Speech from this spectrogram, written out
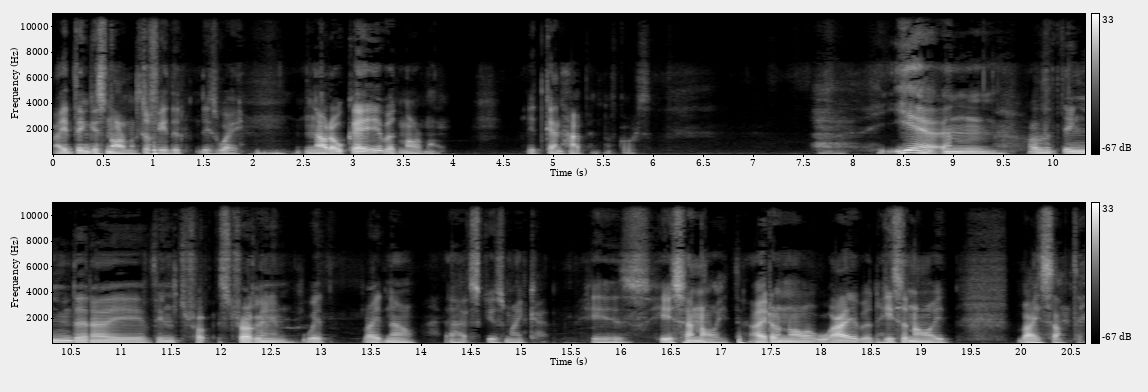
I think it's normal to feel it this way. Not okay, but normal. It can happen, of course yeah, and other thing that I've been tr- struggling with right now. Uh, excuse my cat. He's he's annoyed. I don't know why, but he's annoyed by something.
